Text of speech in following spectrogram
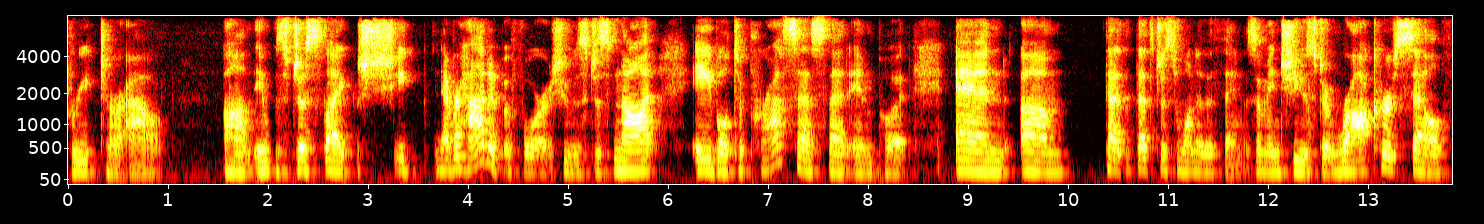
freaked her out. Um, it was just like she never had it before. She was just not able to process that input. And um, that that's just one of the things. I mean she used to rock herself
